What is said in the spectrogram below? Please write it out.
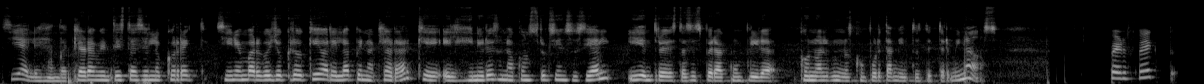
Sí, Alejandra, claramente estás en lo correcto. Sin embargo, yo creo que vale la pena aclarar que el género es una construcción social y dentro de esta se espera cumplir con algunos comportamientos determinados. Perfecto.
